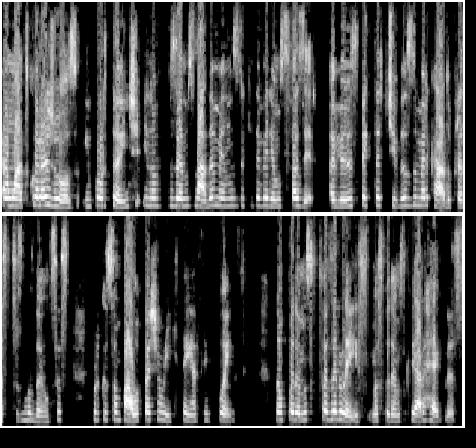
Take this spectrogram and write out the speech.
é um ato corajoso, importante e não fizemos nada menos do que deveríamos fazer. Havia expectativas do mercado para essas mudanças, porque o São Paulo Fashion Week tem essa influência. Não podemos fazer leis, mas podemos criar regras,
